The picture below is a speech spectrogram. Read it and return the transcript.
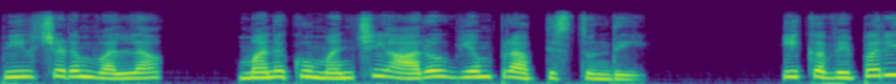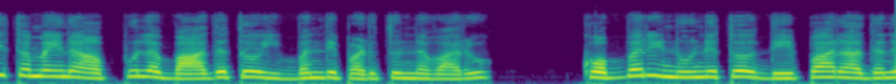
పీల్చడం వల్ల మనకు మంచి ఆరోగ్యం ప్రాప్తిస్తుంది. ఇక విపరీతమైన అప్పుల బాధతో ఇబ్బంది పడుతున్నవారు కొబ్బరి నూనెతో దీపారాధన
